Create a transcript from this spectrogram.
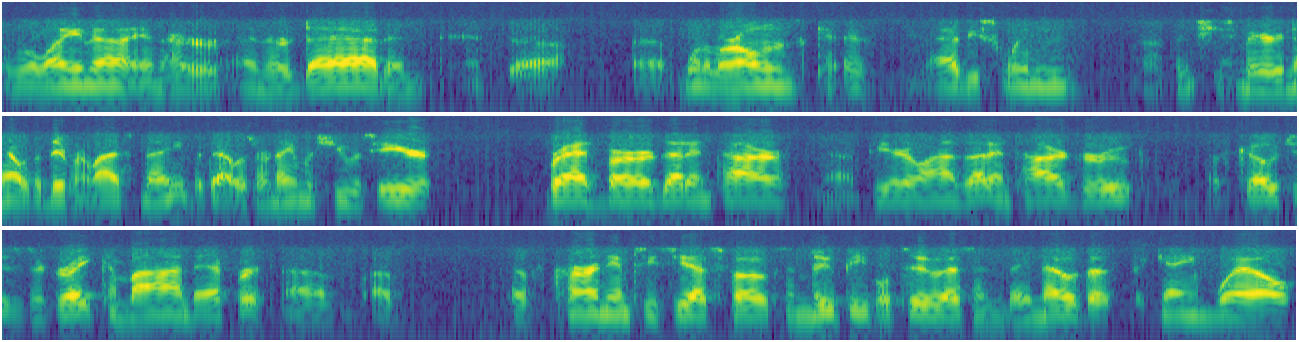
Elena and her and her dad and, and uh, uh, one of our own, Abby Sweeney. I think she's married now with a different last name, but that was her name when she was here. Brad Bird, that entire uh, Pierre Lyons, that entire group of coaches is a great combined effort of, of, of current MTCS folks and new people to us, and they know the, the game well.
